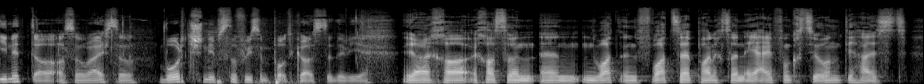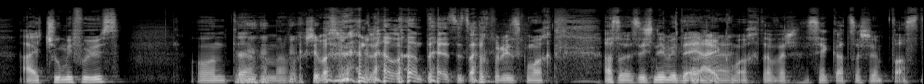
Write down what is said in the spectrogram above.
rein da? Also, weißt du, so Wortschnipsel auf unserem Podcast oder wie? Ja, ich habe ich ha so ein, ein, ein, WhatsApp habe ich so eine AI-Funktion, die heisst iChumi von uns. Und äh, haben wir einfach geschrieben, was wir wollen und der hat es jetzt einfach für uns gemacht. Also es ist nicht mit Ja, AI gemacht, aber es hat gerade so schön gepasst.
